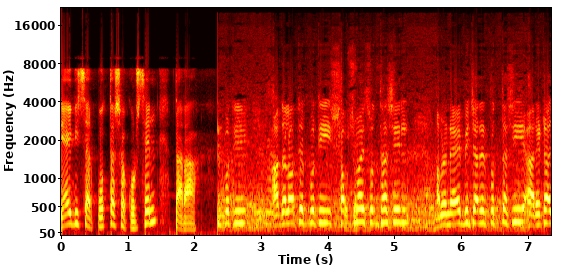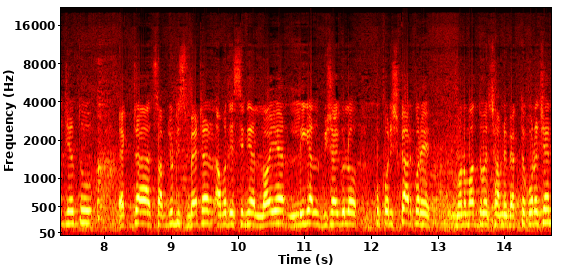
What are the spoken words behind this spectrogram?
ন্যায় বিচার প্রত্যাশা করছেন তারা। প্রতি, আদালতের প্রতি সবসময় শ্রদ্ধাশীল, আমরা ন্যায় বিচারের প্রত্যাশী, আর এটা যেহেতু একটা সাবজুডিস ম্যাটার, আমাদের সিনিয়র লয়ার লিগ্যাল বিষয়গুলো খুব পরিষ্কার করে গণমাধ্যমের সামনে ব্যক্ত করেছেন।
